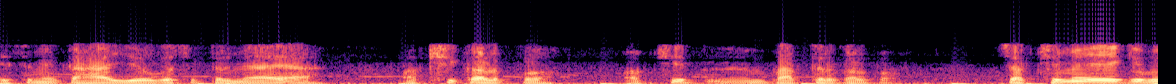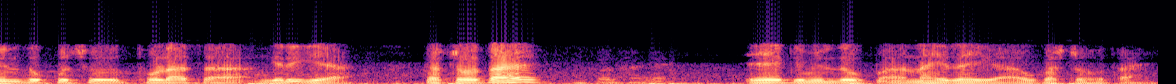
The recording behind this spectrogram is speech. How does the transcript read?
इसमें कहा योग सूत्र में आया, अक्षी कल्प, अक्षी पात्र कल्प। चक्ष में एक बिंदु कुछ थोड़ा सा गिर गया, कष्ट होता है? एक बिंदु नहीं रहेगा, वो कष्ट होता है।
